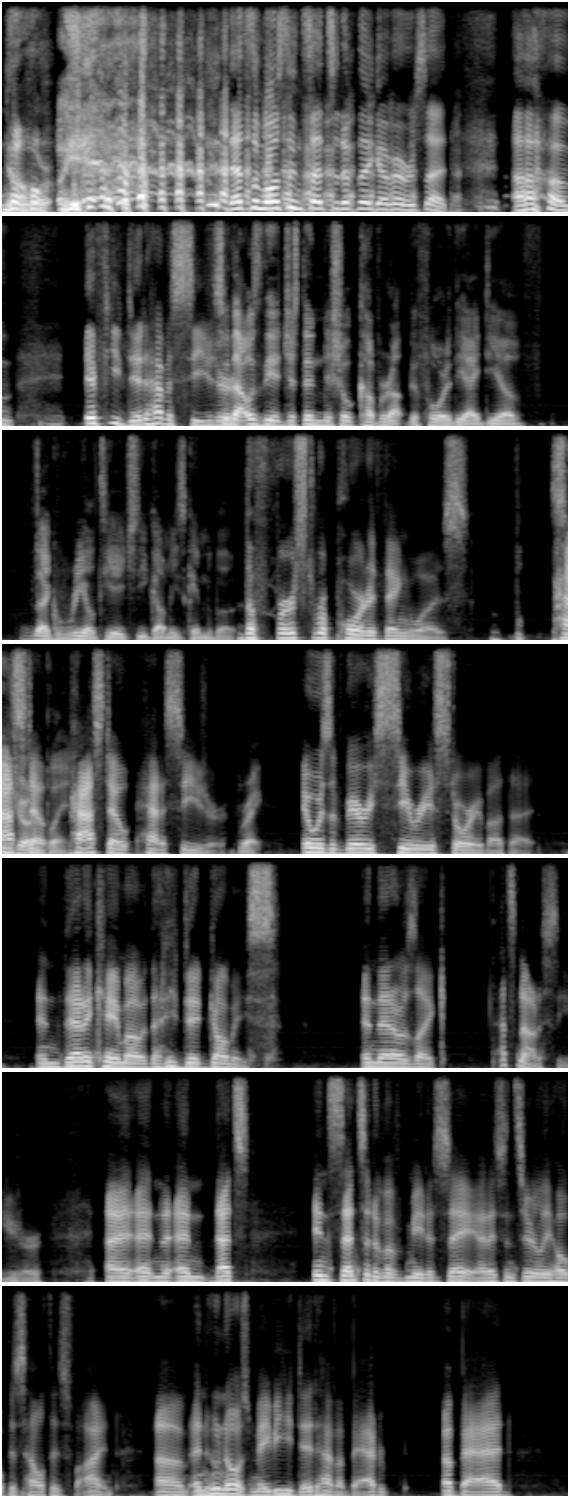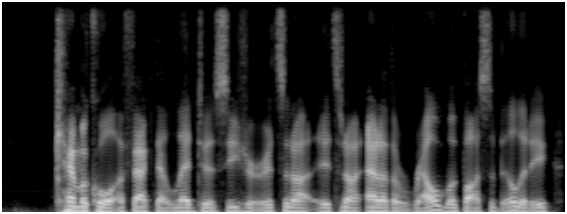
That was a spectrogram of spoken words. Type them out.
No, Or- that's the most insensitive thing I've ever said. Um, if you did have a seizure, so that was the just the initial cover up before the idea of like real THC gummies came about. the first reported thing was b- passed out, passed out, had a seizure. Right. It was a very serious story about that, and then it came out that he did gummies, and then I was like, that's not a seizure, and and, and that's insensitive of me to say, and I sincerely hope his health is fine. Um, and who knows, maybe he did have a bad a bad chemical effect that led to a seizure. It's not it's not out of the realm of possibility.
